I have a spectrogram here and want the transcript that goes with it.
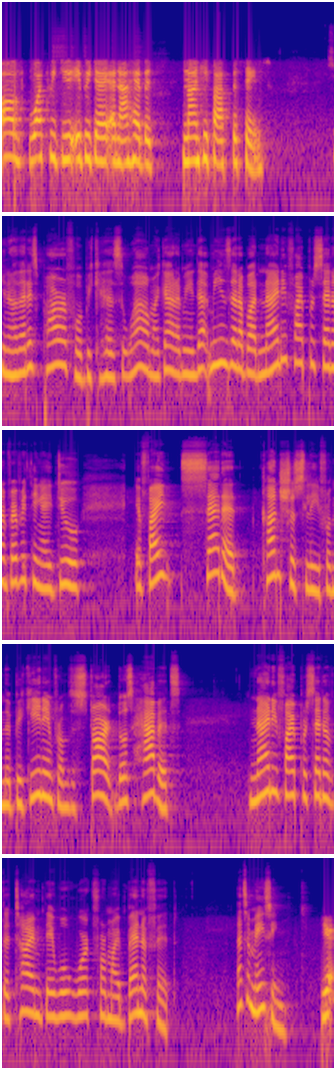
of what we do every day and our habits, 95%. You know, that is powerful because, wow, my God, I mean, that means that about 95% of everything I do if I set it consciously from the beginning, from the start, those habits, 95% of the time they will work for my benefit. That's amazing. Yeah.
